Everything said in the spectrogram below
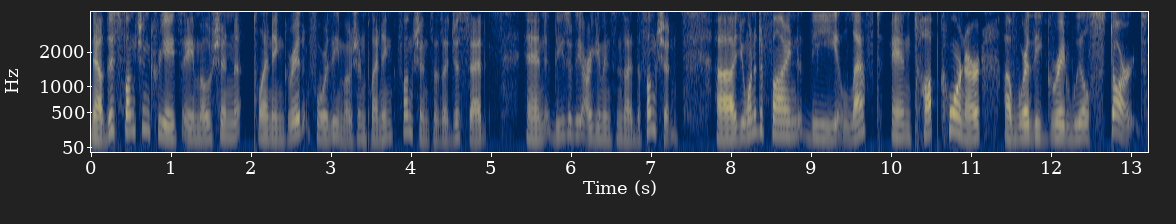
Now this function creates a motion planning grid for the motion planning functions, as I just said, and these are the arguments inside the function. Uh, you want to define the left and top corner of where the grid will start.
